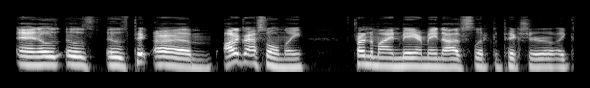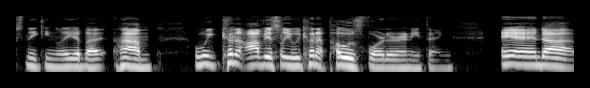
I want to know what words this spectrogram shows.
and it was it was it was pic- um, autographs only. A friend of mine may or may not have slipped a picture like sneakingly, but um, we couldn't obviously we couldn't pose for it or anything, and uh,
